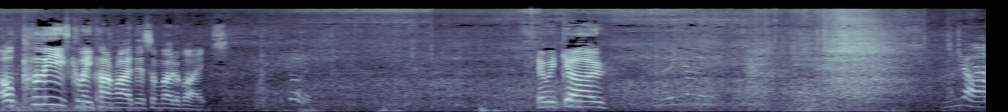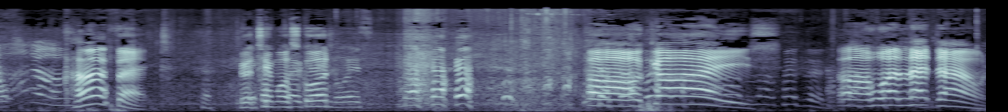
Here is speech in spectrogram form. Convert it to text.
Oh, please, can we come ride this on motorbikes? Here we go. Perfect. We got two more squad. Oh, guys! Oh, what a letdown!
